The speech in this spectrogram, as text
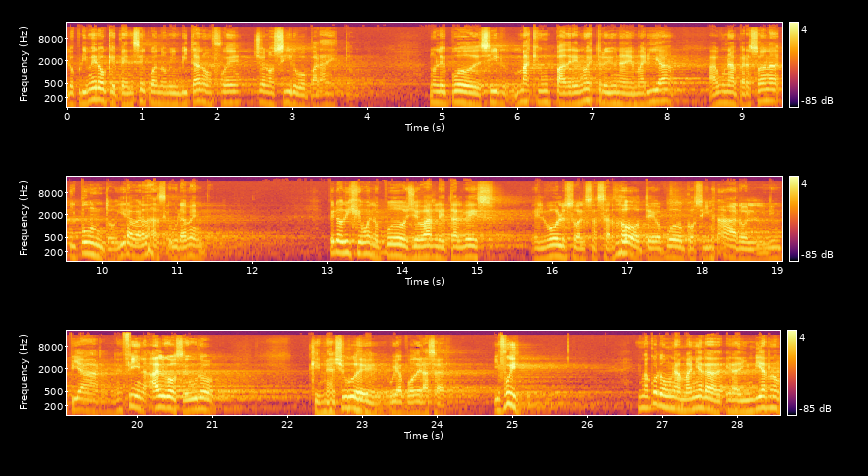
Lo primero que pensé cuando me invitaron fue, yo no sirvo para esto. No le puedo decir más que un Padre Nuestro y una de María a una persona y punto. Y era verdad, seguramente. Pero dije, bueno, puedo llevarle tal vez el bolso al sacerdote, o puedo cocinar, o limpiar, en fin, algo seguro que me ayude voy a poder hacer. Y fui. Y me acuerdo una mañana, era de invierno,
